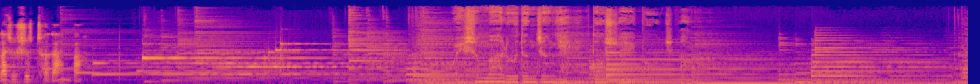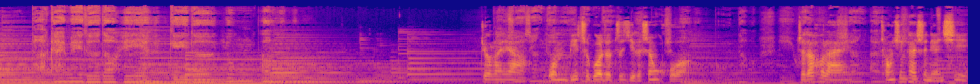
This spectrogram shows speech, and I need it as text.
那就是扯淡吧。马路灯整夜都睡不着？大概没得到黑夜给的拥抱。就那样，我们彼此过着自己的生活，直到后来重新开始联系，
